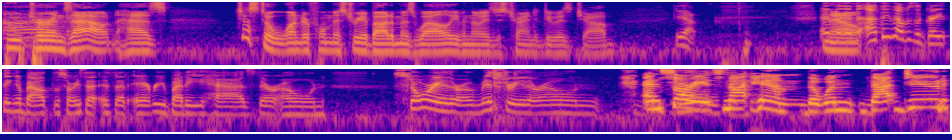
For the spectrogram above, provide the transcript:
who Ah, turns out has just a wonderful mystery about him as well, even though he's just trying to do his job. Yeah. And, Now- and I think that was the great thing about the stories that is that everybody has their own story, of their own mystery, of their own. And sorry, roles. it's not him. The one that dude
